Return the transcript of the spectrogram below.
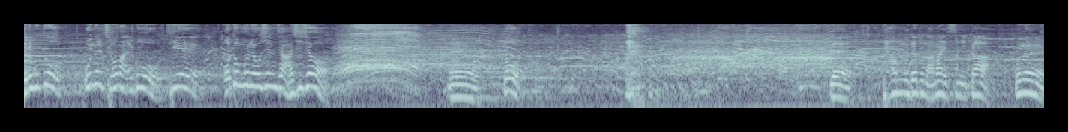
여러분 또 오늘 저 말고 뒤에 어떤 분이 오시는지 아시죠? 네, 또 네, 다음 무대도 남아 있으니까 오늘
